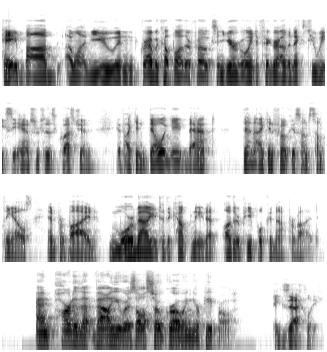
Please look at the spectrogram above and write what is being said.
hey, Bob, I want you and grab a couple other folks and you're going to figure out in the next two weeks the answer to this question. If I can delegate that, then I can focus on something else and provide more value to the company that other people could not provide. And part of that value is also growing your people. Exactly.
